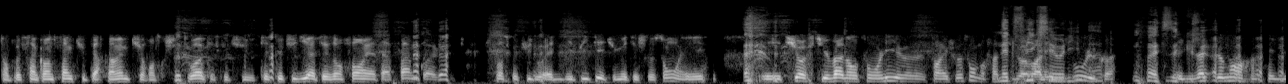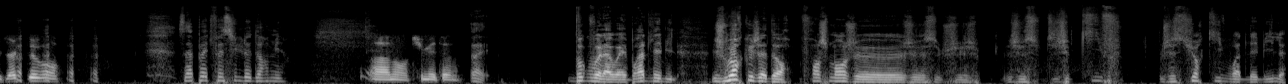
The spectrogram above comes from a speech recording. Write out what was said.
T'en peux 55, tu perds quand même, tu rentres chez toi, qu'est-ce que tu qu'est-ce que tu dis à tes enfants et à ta femme quoi je, je pense que tu dois être dépité, tu mets tes chaussons et, et tu, tu vas dans ton lit euh, sans les chaussons, tu dois Netflix et avoir les lit. boules Hop. quoi. Ouais. Exactement, exactement. Ça va pas être facile de dormir. Ah non, tu m'étonnes. Donc voilà, ouais, Bradley Bill. Joueur que j'adore. Franchement, je, je, je, je kiffe, je surkiffe Bradley Bill.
